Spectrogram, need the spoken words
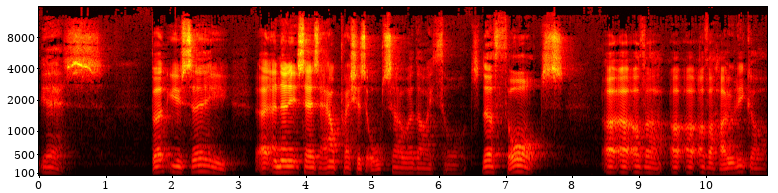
Yes. But you see, uh, and then it says, How precious also are thy thoughts, the thoughts uh, uh, of, a, of a holy God.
